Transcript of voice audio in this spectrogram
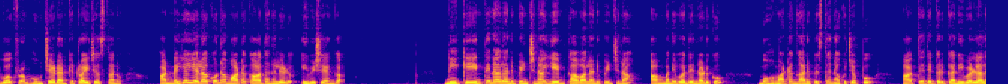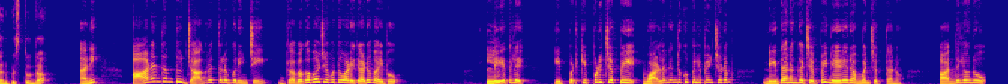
వర్క్ ఫ్రమ్ హోమ్ చేయడానికి ట్రై చేస్తాను. అన్నయ్య ఎలాగో నా మాట కాదనలేడు ఈ విషయంగా. నీకేం తినాలనిపించినా ఏం కావాలనిపించినా అమ్మని వదినడుగు మొహమాటంగా అనిపిస్తే నాకు చెప్పు. అత్తయ్య దగ్గరికి కానీ వెళ్ళాలనిపిస్తుందా? అని ఆనందంతో జాగ్రత్తల గురించి గబగబా చెబుతూ అడిగాడు వైభవ్. లేదులే ఇప్పటికిప్పుడు చెప్పి వాళ్ళనెందుకు పిలిపించడం? నిదానంగా చెప్పి నేనే రమ్మని చెప్తాను. అందులోనూ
